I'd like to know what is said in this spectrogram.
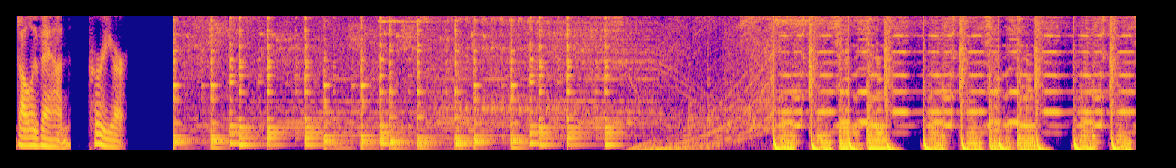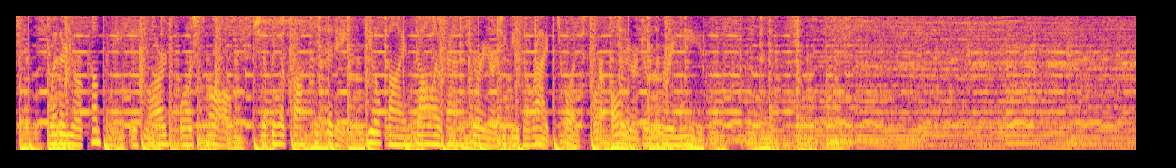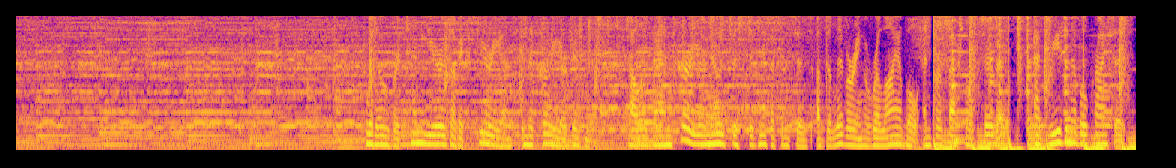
Dalavan, Courier. Whether your company is large or small, shipping across the city, you'll find Dalavan Courier to be the right choice for all your delivery needs. With over 10 years of experience in the courier business, Dalavan Courier knows the significances of delivering a reliable and professional service, at reasonable prices.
